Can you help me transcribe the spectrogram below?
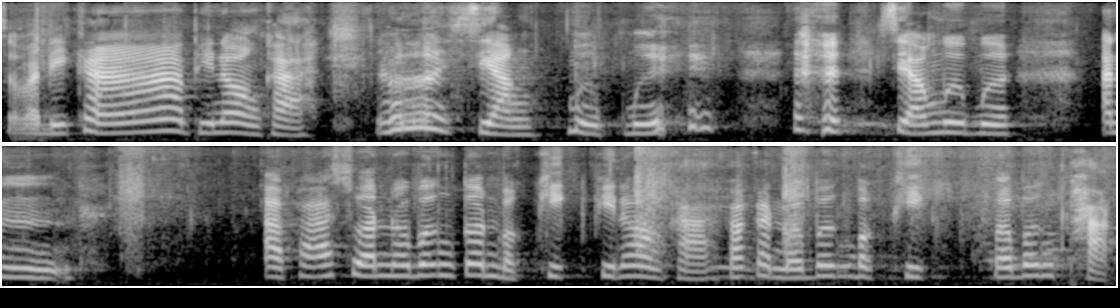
สวัสดีค่ะ พี่น้องค่ะเอ้ยเสียงมืบมือ เสียงมืบมือ อันอาพาสวนมาเบิ้งต้นบักพริก พี่น้องค่ะพักกันมาเบิ้งบักพริกมาเบิ้งผัก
